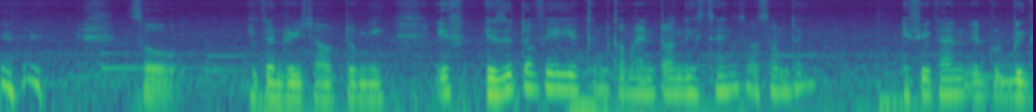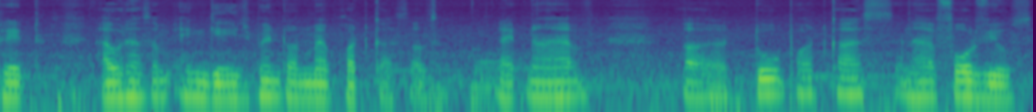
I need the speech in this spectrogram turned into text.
So you can reach out to me. If is it a way you can comment on these things or something? If you can it would be great i would have some engagement on my podcast also. Right now i have uh, two podcasts and i have four views.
